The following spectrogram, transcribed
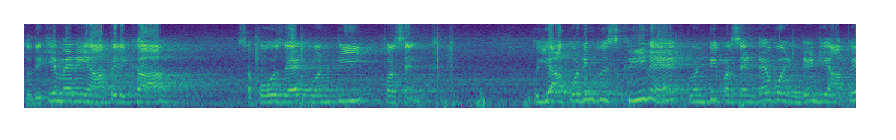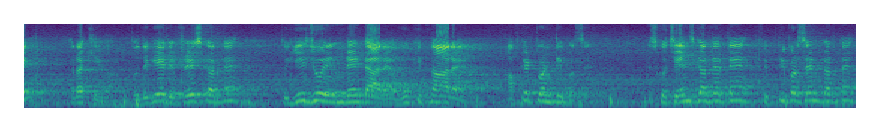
तो देखिए मैंने यहाँ पे लिखा सपोज़ दैट 20 परसेंट तो ये अकॉर्डिंग टू स्क्रीन है 20 परसेंट है, वो इंडेंट यहाँ पे रखेगा. तो देखिए रिफ्रेश करते हैं. तो ये जो इंडेंट आ रहा है, वो कितना आ रहा है? आपके 20 परसेंट इसको चेंज कर देते हैं 50 परसेंट करते हैं.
